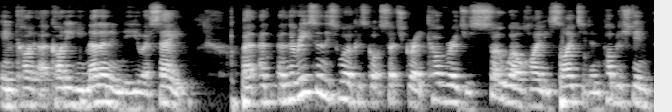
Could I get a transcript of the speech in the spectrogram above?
in Car- Carnegie Mellon in the USA. Uh, and, and, the reason this work has got such great coverage is so well highly cited and published in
